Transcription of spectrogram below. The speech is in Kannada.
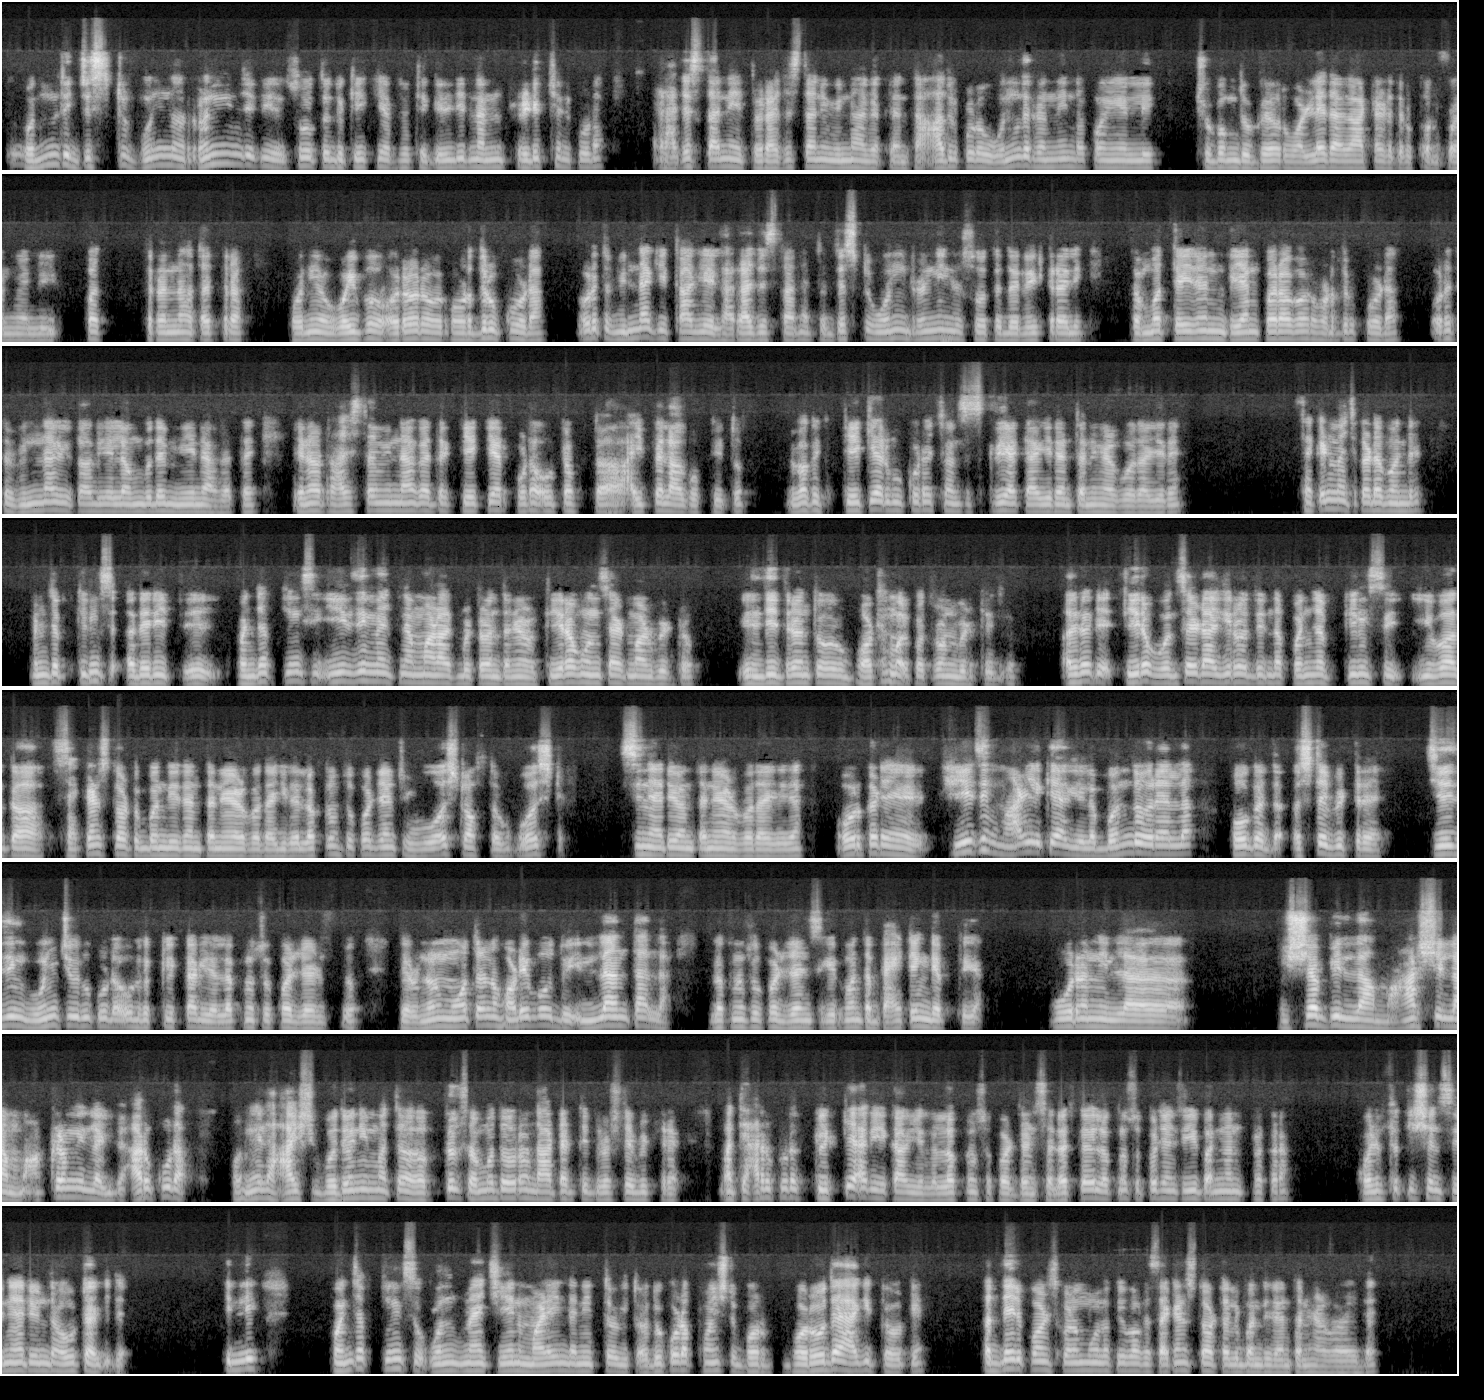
ಒಂದು ಜಸ್ಟ್ ಒನ್ ರನ್ ಜೊತೆ ಸೋತದ್ದು ಕೆ ಕೆ ಆರ್ ಜೊತೆ ಗೆಲ್ದಿದ್ ನನ್ನ ಪ್ರಿಡಿಕ್ಷನ್ ಕೂಡ ರಾಜಸ್ಥಾನೇ ಇತ್ತು. ರಾಜಸ್ಥಾನಿ ವಿನ್ ಆಗತ್ತೆ ಅಂತ. ಆದ್ರೂ ಕೂಡ ಒಂದು ರನ್ ಇಂದ ಕೊನೆಯಲ್ಲಿ ಶುಭಮ್ ದುಬೆ ಅವ್ರು ಒಳ್ಳೇದಾಗ ಆಟ ಆಡಿದ್ರು ಕೊನೆ- ಕೊನೆಯಲ್ಲಿ. ಇಪ್ಪತ್ತು ರನ್ ಹತ್ತತ್ರ ಕೊನೆಯ ವೈಭವ್ ಅವರವ್ರು ಹೊಡೆದ್ರು ಕೂಡ ಅವ್ರದ್ದು ವಿನ್ ಆಗ್ಲಿಲ್ಲ ರಾಜಸ್ಥಾನ ಜಸ್ಟ್ ಒಂದ್ ರನ್ನಿಂಗ್ ಸೋತದ್ದು ಲಿಟ್ರಲಿ ತೊಂಬತ್ತೈದು ರನ್ ರಿಯಾನ್ ಪರಾಗ್ ಅವ್ರು ಹೊಡೆದ್ರು ಕೂಡ ಅವ್ರದ್ದು ವಿನ್ ಆಗ್ಲಿಲ್ಲ ಎಂಬುದೇ ಮೇನ್ ಆಗತ್ತೆ. ಏನಾದ್ರು ರಾಜಸ್ಥಾನ್ ವಿನ್ ಆಗಾದ್ರೆ ಕೆ ಕೆ ಆರ್ ಕೂಡ out of the I P L ಆಗೋಗ್ತಿತ್ತು. ಇವಾಗ ಕೆ ಕೆ ಆರ್ಗೂ ಕೂಡ ಚಾನ್ಸಸ್ ಕ್ರಿಯೇಟ್ ಆಗಿದೆ ಅಂತಾನೆ ಹೇಳ್ಬೋದಾಗಿದೆ. ಸೆಕೆಂಡ್ ಮ್ಯಾಚ್ ಕಡೆ ಬಂದ್ರೆ ಪಂಜಾಬ್ ಕಿಂಗ್ಸ್ ಅದೇ ರೀತಿ, ಪಂಜಾಬ್ ಕಿಂಗ್ಸ್ ಈಸಿ ಮ್ಯಾಚ್ನ ಮಾಡಾಕ್ಬಿಟ್ರು ಅಂತಾನೆ ಹೇಳಿ ತೀರಾ ಒಂದ್ ಸೈಡ್ ಮಾಡ್ಬಿಟ್ರು. ಇಲ್ದಿದ್ರಂತೂ ಅವ್ರು ಬಾಟಮ್ ಅಲ್ಲಿ ಕೊತ್ಕೊಂಡ್ ಬಿಡ್ತಿದ್ರು. ಅದ್ರಾಗೆ ತೀರಾ ಒಂದ್ ಸೈಡ್ ಆಗಿರೋದ್ರಿಂದ ಪಂಜಾಬ್ ಕಿಂಗ್ಸ್ ಇವಾಗ ಸೆಕೆಂಡ್ ಸ್ಲಾಟ್ ಬಂದಿದೆ ಅಂತಾನೆ ಹೇಳ್ಬೋದಾಗಿದೆ. Lucknow Super Giants worst of the worst scenario ಅಂತಾನೆ ಹೇಳ್ಬೋದಾಗಿದೆ. ಅವ್ರ ಕಡೆ ಚೇಸಿಂಗ್ ಮಾಡ್ಲಿಕ್ಕೆ ಆಗ್ಲಿಲ್ಲ. ಬಂದವರೆಲ್ಲ ಹೋಗೋದು ಅಷ್ಟೇ ಬಿಟ್ರೆ ಚೇಸಿಂಗ್ ಒಂಚೂರು ಕೂಡ ಅವ್ರದ್ದು ಕ್ಲಿಕ್ ಆಗಲಿಲ್ಲ ಲಕ್ನೋ ಸೂಪರ್ ಜೈಂಟ್ಸ್ ಮೂವತ್ತು ರನ್ ಹೊಡಿಬಹುದು ಇಲ್ಲ ಅಂತ ಅಲ್ಲ. ಲಕ್ನೋ ಸೂಪರ್ ಜೈಂಟ್ಸ್ ಇರುವಂತ ಬ್ಯಾಟಿಂಗ್ ಡೆಪ್ತ್ಗೆ. ಪೂರನ್ ಇಲ್ಲ ರಿಷಬ್ ಇಲ್ಲ ಮಾರ್ಷ್ ಇಲ್ಲ, ಮಾಕ್ರಮ್ ಇಲ್ಲ, ಯಾರು ಕೂಡ ಕೊನೆಯಲ್ಲಿ ಆಯುಷ್ ಬದೋನಿ ಮತ್ತೆ ಅಬ್ದುಲ್ ಸಮದ್ ಒಂದು ಆಟ ಆಡ್ತಿದ್ರು ಅಷ್ಟೇ ಬಿಟ್ರೆ. ಮತ್ತೆ ಯಾರು ಕೂಡ ಕ್ಲಿಕ್ಕೇ ಆಗ್ಲಿಕ್ಕೆ ಲಕ್ನೋ ಸೂಪರ್ ಜಾಯಿಂಟ್ಸ್ ಅಲ್ಲಿ ಅದಕ್ಕಾಗಿ ಲಕ್ನೋ ಸೂಪರ್ ಜಾಯಿಂಟ್ಸ್ ಈ ನನ್ನ ಪ್ರಕಾರ ಕ್ವಾಲಿಫಿಕೇಶನ್ ಸಿನಾರಿಯಿಂದ ಔಟ್ ಆಗಿದೆ. ಇಲ್ಲಿ ಪಂಜಾಬ್ ಕಿಂಗ್ಸ್ ಒಂದ್ ಮ್ಯಾಚ್ ಏನ್ ಮಳೆಯಿಂದ ನಿಂತೋಗಿತ್ತು, ಅದು ಕೂಡ ಪಾಯಿಂಟ್ಸ್ ಬರೋದೇ ಆಗಿತ್ತು ಅವ್ರಿಗೆ. ಹದಿನೈದು ಪಾಯಿಂಟ್ಸ್ಗಳ ಮೂಲಕ ಇವಾಗ ಸೆಕೆಂಡ್ ಸ್ಲಾಟ್ ಅಲ್ಲಿ ಬಂದಿದೆ ಅಂತ ಹೇಳಿದೆ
